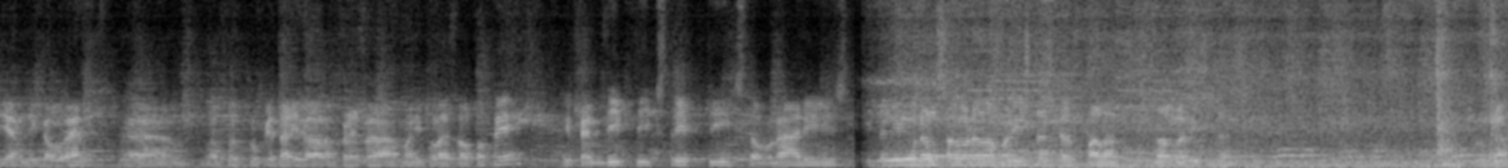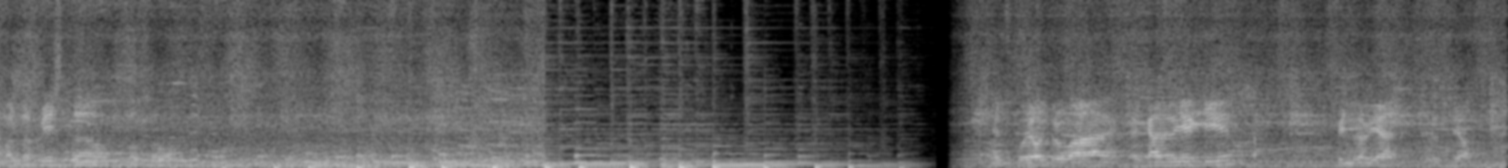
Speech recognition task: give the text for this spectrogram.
diem dic Albert, eh, soc propietari de l'empresa Manipulats del Paper i fem díptics, tríptics, talonaris i tenim una alçadora de revistes que fa les, les revistes. Programes de festa o qualsevol. Ens podeu trobar cada dia aquí. Fins aviat. Good job.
